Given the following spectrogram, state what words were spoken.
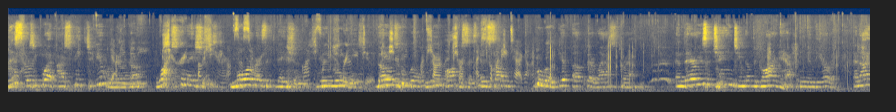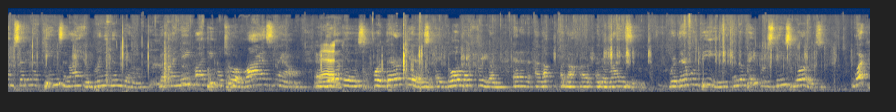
This is what I speak to you, America. Watch the nations. Sharon. I'm so More sorry. resignation, Glad you. removal. Were you? Those who will leave offices I and just put my such name tag who will give up their last breath. And there is a changing of the guard happening in the earth. And I am setting up kings and I am bringing them down. But I need my people to arise now. And Amen. there is, for there is a global freedom and an, an, up- an, an arising. Where there will be in the papers these words. What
